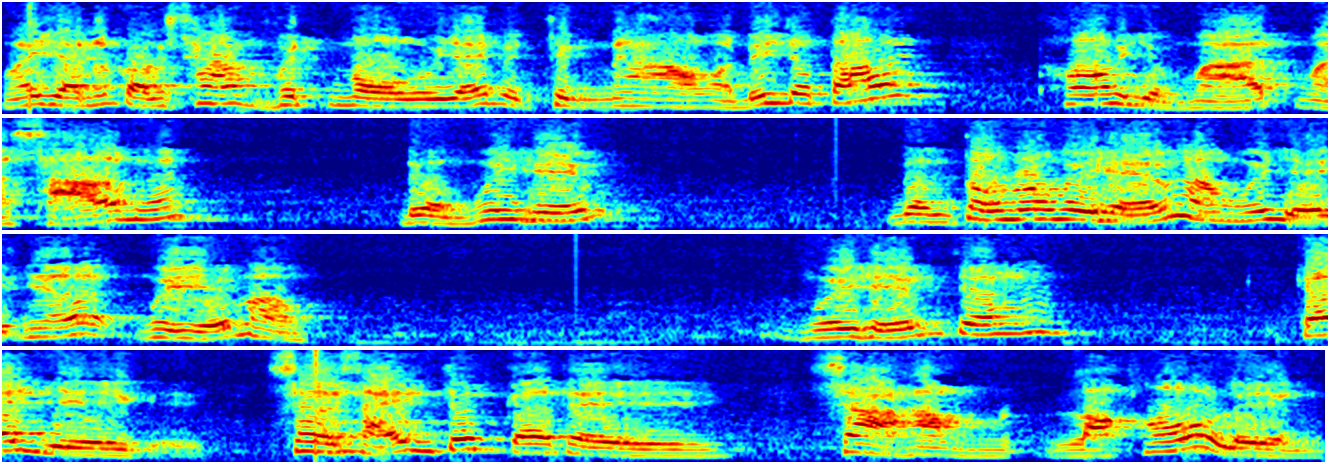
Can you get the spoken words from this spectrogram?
Bây giờ nó còn xa vịt mù vậy mà chừng nào mà đi cho tới. Thôi dù mệt mà sợ nữa. Đường nguy hiểm đường tu có nguy hiểm không quý vị nhớ nguy hiểm không? Nguy hiểm chứ. Cái gì sơ sẩy một chút cơ thì xa hầm lọt hố liền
